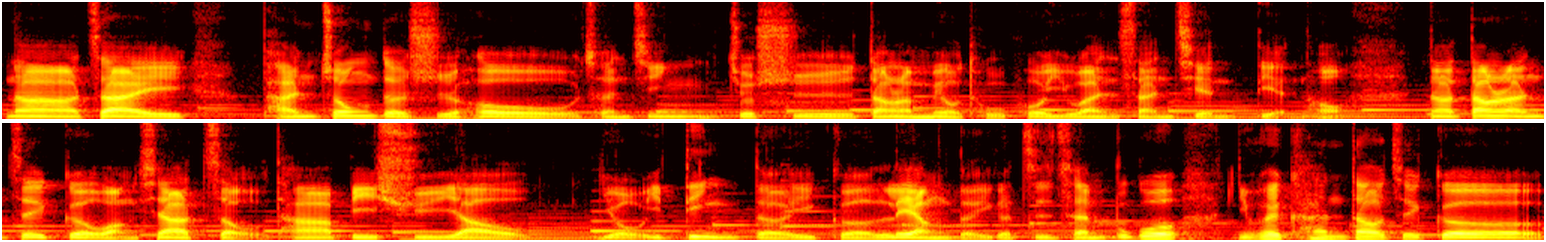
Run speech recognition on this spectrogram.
那在盘中的时候，曾经就是当然没有突破一万三千点哈。那当然，这个往下走，它必须要有一定的一个量的一个支撑。不过，你会看到这个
